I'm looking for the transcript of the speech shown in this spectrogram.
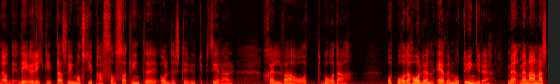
Ja, det, det, är ju riktigt. Alltså, vi måste ju passa oss så att vi inte åldersstereotypiserar själva åt båda, åt båda hållen, även mot yngre. Men, men annars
